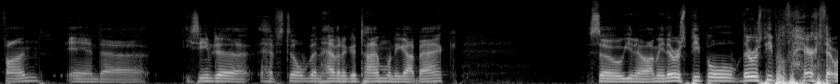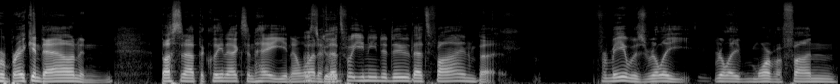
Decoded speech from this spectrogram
fun, and uh, he seemed to have still been having a good time when he got back. So you know, I mean, there was people there was people there that were breaking down and busting out the Kleenex, and hey, you know what? That's if good. that's what you need to do, that's fine. But for me, it was really, really more of a fun,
